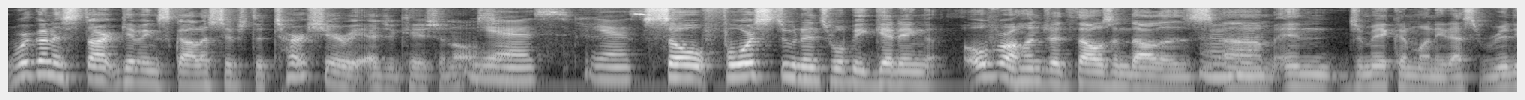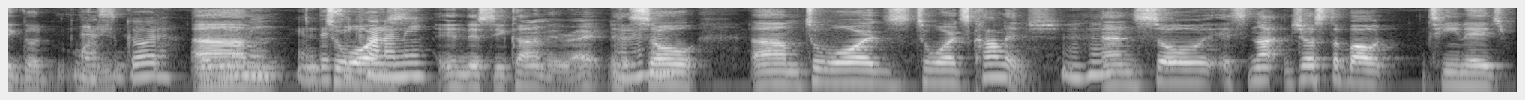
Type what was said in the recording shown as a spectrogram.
We're going to start giving scholarships to tertiary education also. Yes, yes. So four students will be getting over a hundred thousand dollars mm-hmm. um, in Jamaican money. That's really good money. That's good. good um, money in this towards, economy. In this economy, right? Mm-hmm. So um, towards towards college, mm-hmm. and so it's not just about teenage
